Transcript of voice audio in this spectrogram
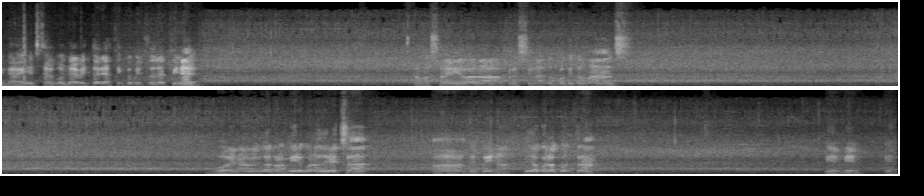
Venga, ahí está el gol de la victoria, 5 minutos del final. Estamos ahí ahora presionando un poquito más. Buena, venga Ramiro con la derecha. Ah, qué pena. Cuidado con la contra. Bien, bien, bien.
